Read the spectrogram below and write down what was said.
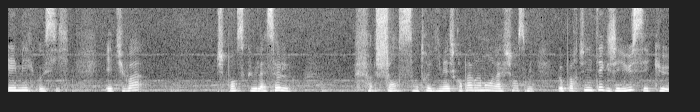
aimé aussi. Et tu vois, je pense que la seule chance, entre guillemets, je crois pas vraiment en la chance, mais l'opportunité que j'ai eue, c'est que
